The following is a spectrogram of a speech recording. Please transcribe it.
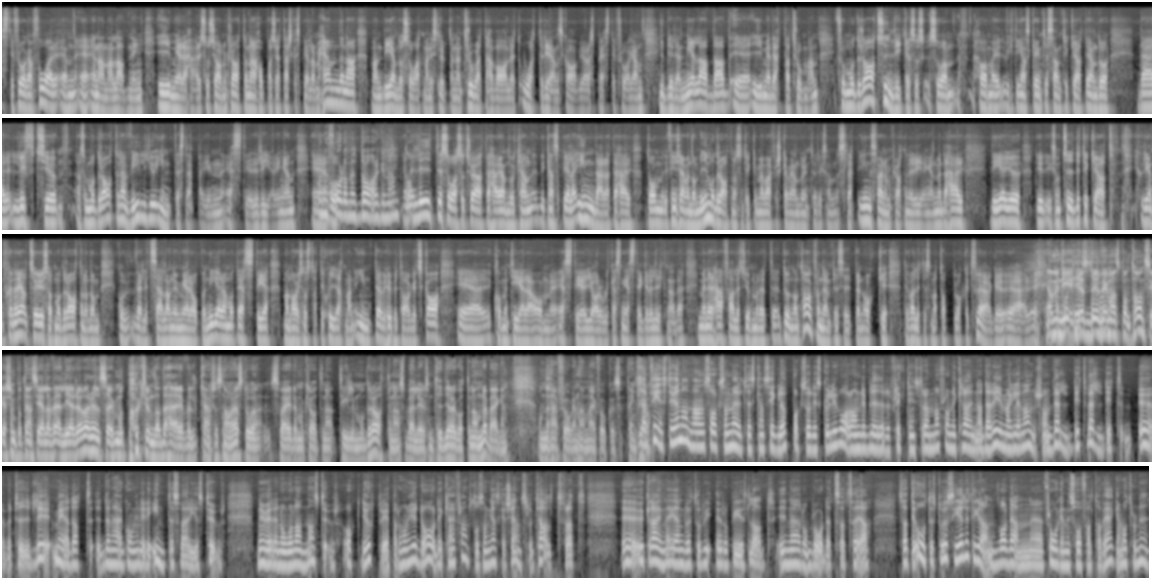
SD-frågan får en, en annan laddning i och med det här. Socialdemokraterna hoppas ju att det här ska spela med händerna, men det är ändå så att man i slutändan tror att det här valet återigen ska avgöras på SD-frågan. Nu blir den mer laddad eh, i och med detta tror man. Från moderat synvinkel så, så hör man, vilket är ganska intressant tycker jag, att det ändå där lyfts ju, alltså Moderaterna vill ju inte släppa in SD i regeringen. Och nu får och, de ett bra argument. Ja, men lite så så tror jag att det här ändå kan, det kan spela in där att det här, de, det finns ju även de i Moderaterna som tycker men varför ska vi ändå inte liksom släpp in Sverigedemokraterna i regeringen. Men det här, det är ju det är liksom tydligt tycker jag att rent generellt så är det så att Moderaterna de går väldigt sällan numera opponera mot SD. Man har ju som strategi att man inte överhuvudtaget ska eh, kommentera om SD gör olika snedsteg eller liknande. Men i det här fallet så gjorde man ett, ett undantag från den principen och det var lite som att topplocket flög eh, här. Ja, men det, det, det, det man spontant ser som potentiella väljarrörelser mot bakgrund av det här är väl kanske snarast då Sverigedemokraterna till Moderaternas väljare som tidigare har gått den andra vägen om den här frågan hamnar i fokus. Tänker Sen jag. finns det ju en annan sak som möjligtvis kan segla upp också. Det skulle ju vara om det blir flyktingströmmar från Ukraina. Där är ju Magdalena Andersson väldigt, väldigt övertydlig med att den här gången är det inte Sveriges tur. Nu är det någon annans tur och det upprepade hon ju idag. Det kan ju framstå som ganska känslokallt för att eh, Ukraina är ändå ett europeiskt land i närområdet så att säga. Så att det återstår att se lite grann var den eh, frågan i så fall tar vägen. Vad tror ni?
